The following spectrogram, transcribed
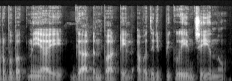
പ്രഭുപത്നിയായി ഗാർഡൻ പാർട്ടിയിൽ അവതരിപ്പിക്കുകയും ചെയ്യുന്നു.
